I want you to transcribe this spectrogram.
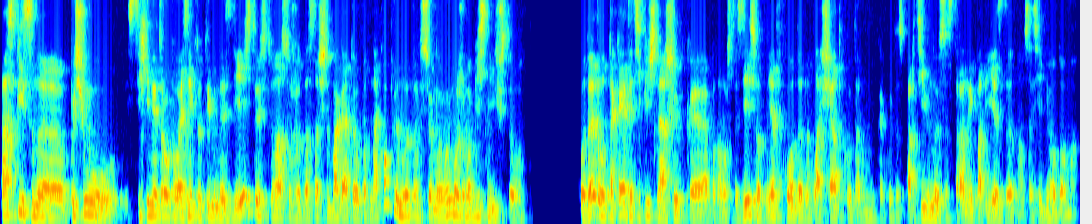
расписано, почему стихийные тропы возникнут именно здесь, то есть у нас уже достаточно богатый опыт накоплен в этом всем, и мы можем объяснить, что вот, вот это вот такая-то типичная ошибка, потому что здесь вот нет входа на площадку там какую-то спортивную со стороны подъезда там, соседнего дома.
